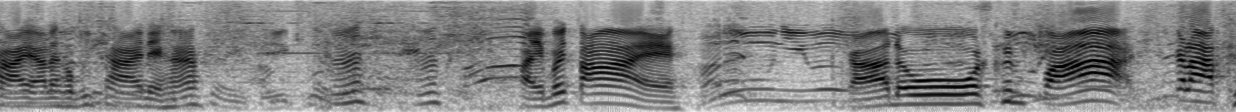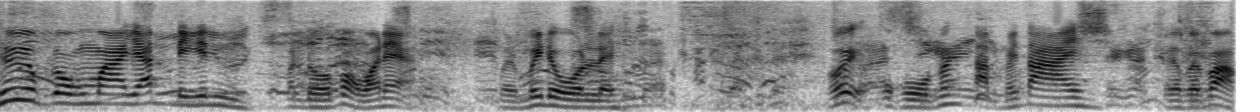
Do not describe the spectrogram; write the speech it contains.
ชายอะไรของพี่ชายเนี่ยฮะไต่ไม่ตายกระโดดขึ้นฟ้ากระทืบลงมายัดดิน มันโดนเปล่าวะเนี่ยเหมือนไม่โดนเลยเฮ้ยโอ้โหม่งตัดไม่ตายเกินไปเปล่า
